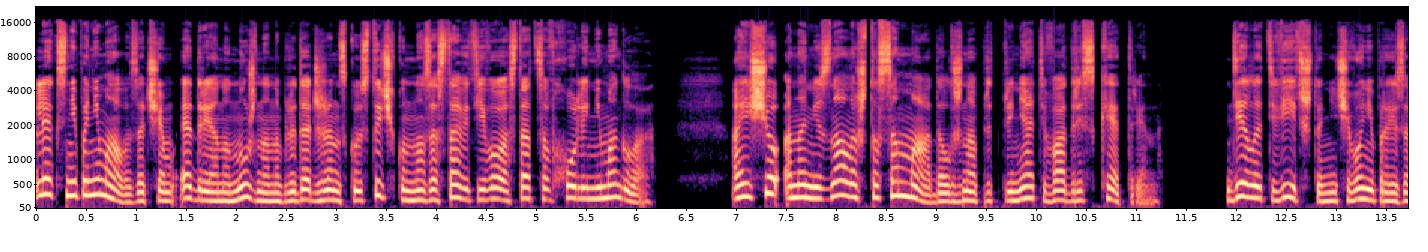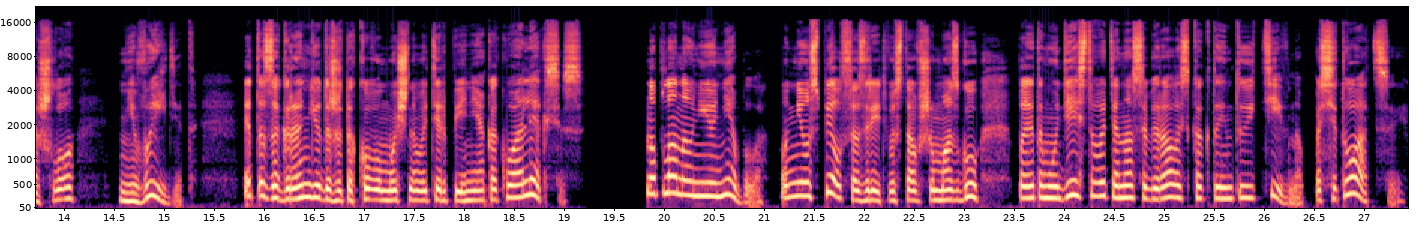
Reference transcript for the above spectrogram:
Лекс не понимала, зачем Эдриану нужно наблюдать женскую стычку, но заставить его остаться в холле не могла. А еще она не знала, что сама должна предпринять в адрес Кэтрин. Делать вид, что ничего не произошло, не выйдет. Это за гранью даже такого мощного терпения, как у Алексис. Но плана у нее не было, он не успел созреть в уставшем мозгу, поэтому действовать она собиралась как-то интуитивно, по ситуации.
